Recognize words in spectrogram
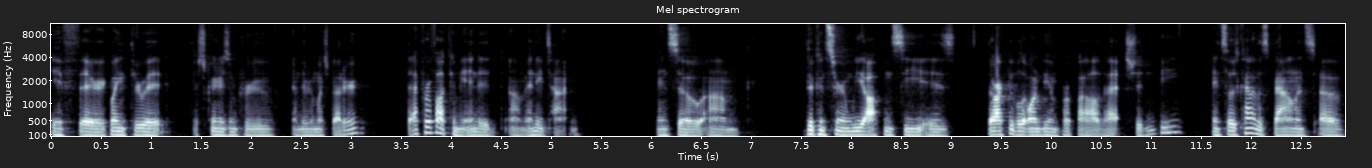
If they're going through it, their screeners improve and they're doing much better. That profile can be ended um, anytime. And so um, the concern we often see is there are people that want to be on profile that shouldn't be. And so it's kind of this balance of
